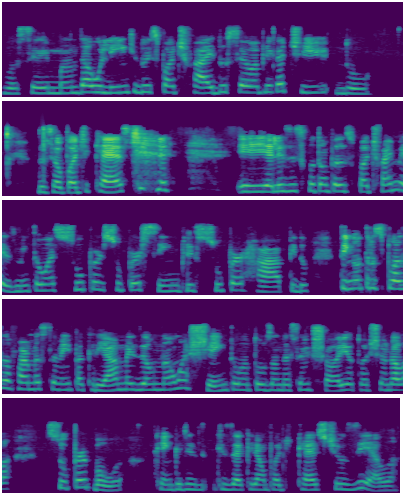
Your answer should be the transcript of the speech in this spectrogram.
Você manda o link do Spotify do seu aplicativo, do, do seu podcast, e eles escutam pelo Spotify mesmo. Então é super, super simples, super rápido. Tem outras plataformas também para criar, mas eu não achei, então eu tô usando essa Anchor e eu tô achando ela super boa. Quem quiser criar um podcast, use ela.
